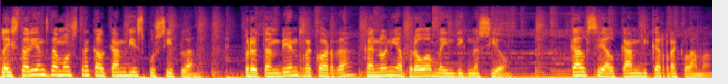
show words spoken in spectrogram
La història ens demostra que el canvi és possible, però també ens recorda que no n'hi ha prou amb la indignació. Cal ser el canvi que es reclama.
